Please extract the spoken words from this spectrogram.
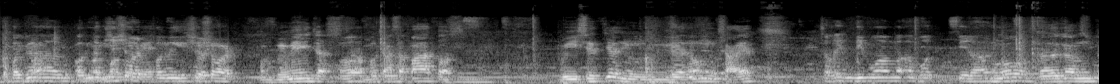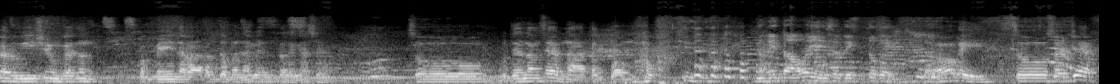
pag, na, pag nag-short, pag nag-short. short, pag medyas, Oo, oh, magkasapatos. Wisit yan, yung gano'ng sakit. Sakit, hindi mo nga maabot. Kailangan Oo, talagang perwisyo yung gano'n. Pag may nararamdaman na gano'n talaga sir. So, buti na lang sir, natagpuan mo ako. Nakita ko eh, sa TikTok eh. Okay, so Sir Jeff,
